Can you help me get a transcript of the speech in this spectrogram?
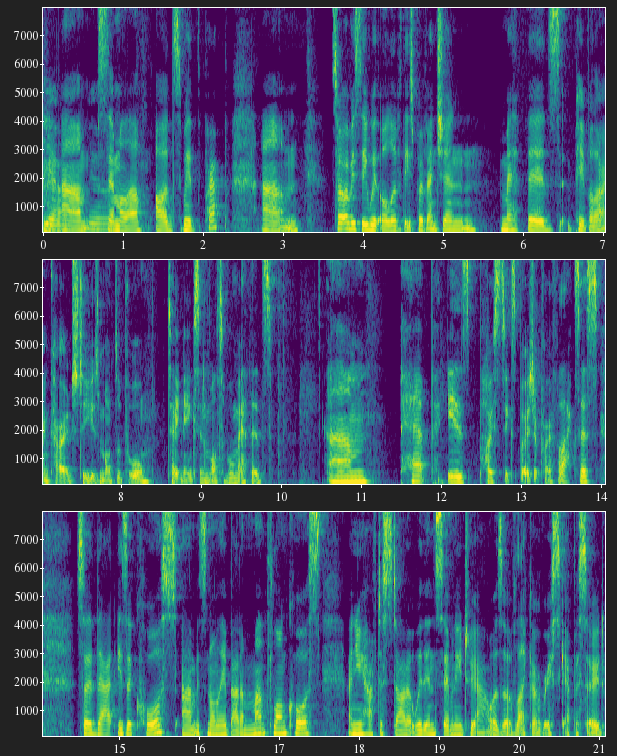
Yeah, Um, yeah. Similar odds with PrEP. Um, so obviously, with all of these prevention methods, people are encouraged to use multiple techniques and multiple methods. Um, PEP is post exposure prophylaxis. So, that is a course. Um, it's normally about a month long course, and you have to start it within 72 hours of like a risk episode.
